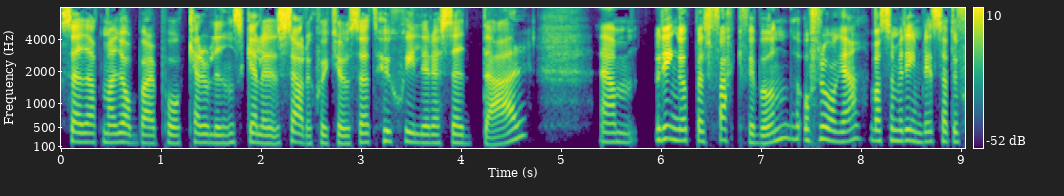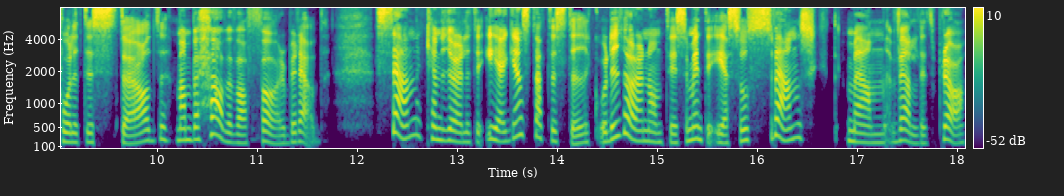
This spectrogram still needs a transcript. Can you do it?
Säg att man jobbar på Karolinska eller Södersjukhuset. Hur skiljer det sig där? Um, ring upp ett fackförbund och fråga vad som är rimligt så att du får lite stöd. Man behöver vara förberedd. Sen kan du göra lite egen statistik och det gör någonting som inte är så svenskt men väldigt bra.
